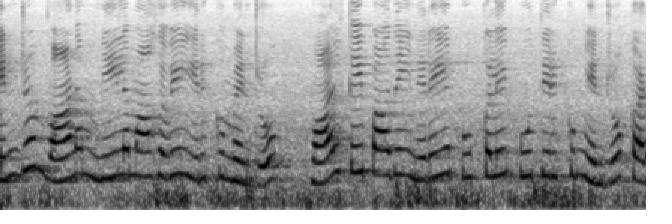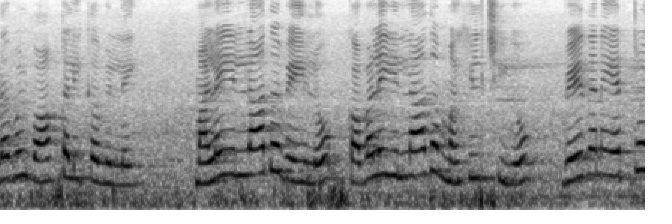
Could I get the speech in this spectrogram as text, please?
என்றும் வானம் நீளமாகவே இருக்குமென்றோ வாழ்க்கை பாதை நிறைய பூக்களை பூத்திருக்கும் என்றோ கடவுள் வாக்களிக்கவில்லை. மழையில்லாத வெயிலோ கவலையில்லாத மகிழ்ச்சியோ வேதனையற்ற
